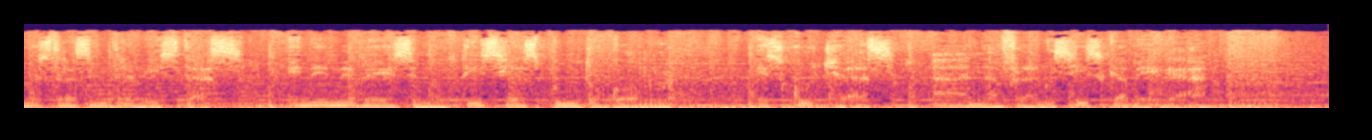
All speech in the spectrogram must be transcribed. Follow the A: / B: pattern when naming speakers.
A: Nuestras entrevistas en mbsnoticias.com. Escuchas a Ana Francisca Vega.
